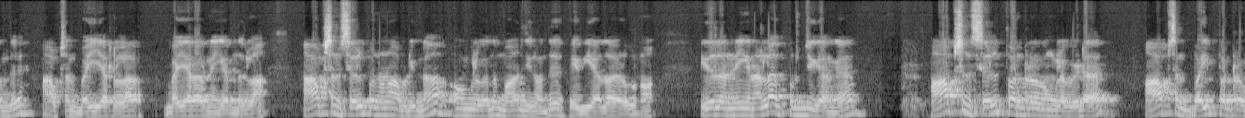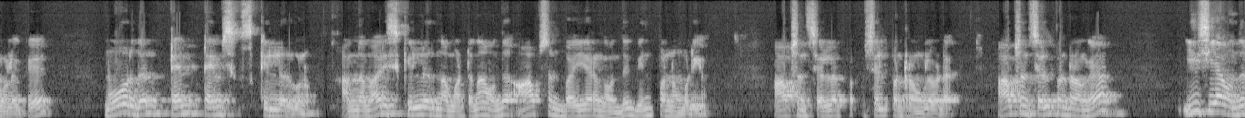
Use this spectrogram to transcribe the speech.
வந்து ஆப்ஷன் பையர்லாம் பையராக நீங்கள் இருந்துக்கலாம். ஆப்ஷன் செல் பண்ணணும் அப்படின்னா உங்களுக்கு வந்து மார்ஜின் வந்து ஹெவியாக தான் இருக்கணும். இதில் நீங்கள் நல்லா புரிஞ்சுக்காங்க. ஆப்ஷன் செல் பண்ணுறவங்களை விட ஆப்ஷன் பை பண்ணுறவங்களுக்கு more then ten times skill இருக்கணும். அந்த மாதிரி ஸ்கில் இருந்தால் மட்டும்தான் வந்து ஆப்ஷன் பையருங்க வந்து வின் பண்ண முடியும். ஆப்ஷன் செல்லர் செல் பண்ணுறவங்கள விட. ஆப்ஷன் செல் பண்ணுறவங்க ஈஸியாக வந்து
